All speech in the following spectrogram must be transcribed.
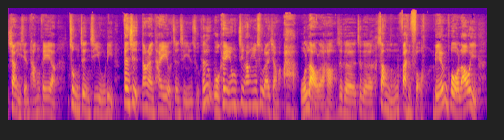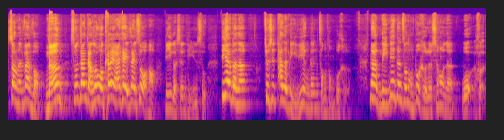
像以前唐飞啊，重症肌无力，但是当然他也有政治因素。可是我可以用健康因素来讲嘛，啊，我老了哈，这个这个尚能饭否？廉颇老矣，尚能饭否？能。所以这样讲说我可以还可以再做哈。第一个身体因素，第二个呢，就是他的理念跟总统不合。那理念跟总统不合的时候呢，我和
